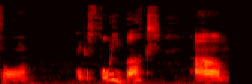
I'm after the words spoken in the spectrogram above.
for I think it's forty bucks. Um,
